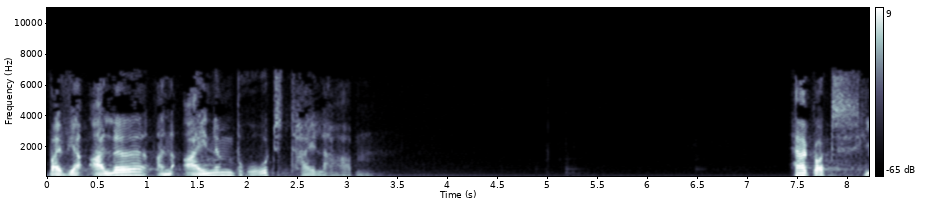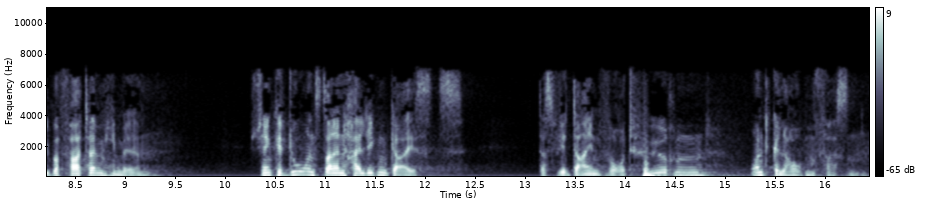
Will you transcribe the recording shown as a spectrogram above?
weil wir alle an einem Brot teilhaben. Herr Gott, lieber Vater im Himmel, schenke du uns deinen Heiligen Geist, dass wir dein Wort hören und Glauben fassen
